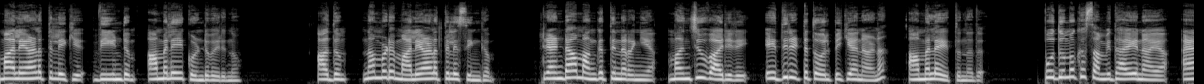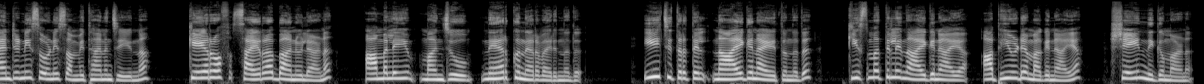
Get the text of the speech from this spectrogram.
മലയാളത്തിലേക്ക് വീണ്ടും അമലയെ കൊണ്ടുവരുന്നു. അതും നമ്മുടെ മലയാളത്തിലെ സിംഗം. രണ്ടാം അംഗത്തിനിറങ്ങിയ മഞ്ജു വാര്യരെ എതിരിട്ട് തോൽപ്പിക്കാനാണ് അമല എത്തുന്നത്. പുതുമുഖ സംവിധായകനായ ആന്റണി സോണി സംവിധാനം ചെയ്യുന്ന കെയർ ഓഫ് സൈറ ബാനുലാണ് അമലയും മഞ്ജുവും നേർക്കുനേർ വരുന്നത്. ഈ ചിത്രത്തിൽ നായകനായെത്തുന്നത് കിസ്മത്തിലെ നായകനായ അഭിയുടെ മകനായ ഷെയ്ൻ നിഗമാണ്.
